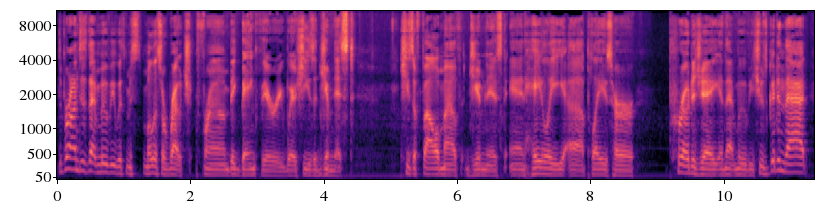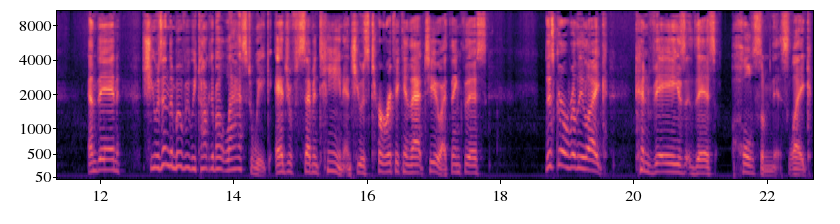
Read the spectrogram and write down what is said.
The Bronze is that movie with Melissa Rauch from Big Bang Theory, where she's a gymnast. She's a foul mouthed gymnast, and Haley uh, plays her protege in that movie. She was good in that. And then she was in the movie we talked about last week, Edge of 17, and she was terrific in that too. I think this this girl really like conveys this wholesomeness. Like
